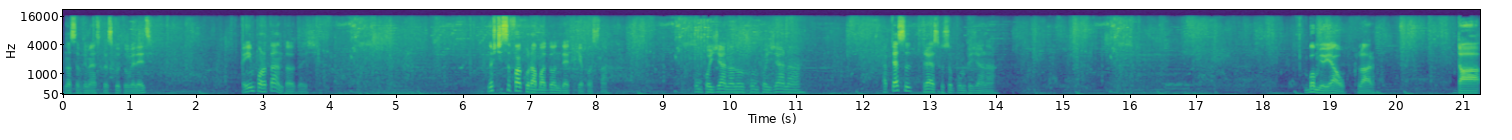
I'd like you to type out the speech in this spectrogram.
Nu o să primească scutul, vedeți? E important totuși. Nu știu ce să fac cu Rabadon Deathcap ăsta. Pun pe Jana, nu-l pun pe Jana. Ar putea să trăiască să o pun pe Jana. Bă, mi-o iau, clar. Da.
